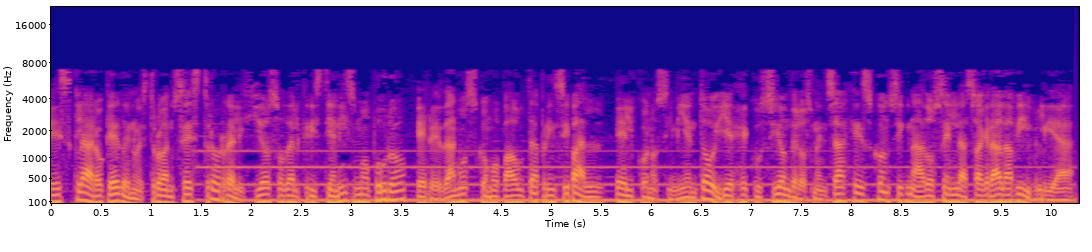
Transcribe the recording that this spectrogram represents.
Es claro que de nuestro ancestro religioso del cristianismo puro, heredamos como pauta principal, el conocimiento y ejecución de los mensajes consignados en la Sagrada Biblia,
